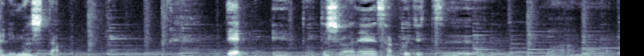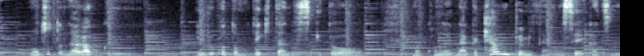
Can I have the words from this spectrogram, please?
ありました。で、えーと、私はね昨日、まあ、もうもうちょっと長くいることもできたんですけど、まあ、このなんかキャンプみたいな生活も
